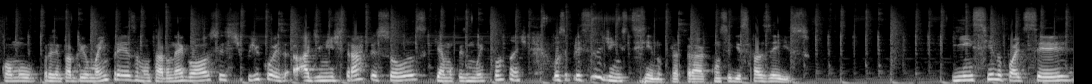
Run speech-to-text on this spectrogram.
como, por exemplo, abrir uma empresa, montar um negócio, esse tipo de coisa. Administrar pessoas, que é uma coisa muito importante. Você precisa de ensino para conseguir fazer isso. E ensino pode ser,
